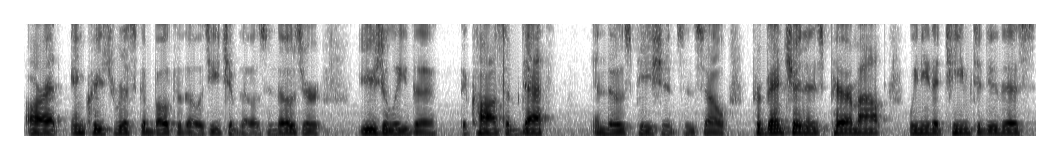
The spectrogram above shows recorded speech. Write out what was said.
are at increased risk of both of those, each of those. And those are usually the, the cause of death in those patients. And so prevention is paramount. We need a team to do this,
